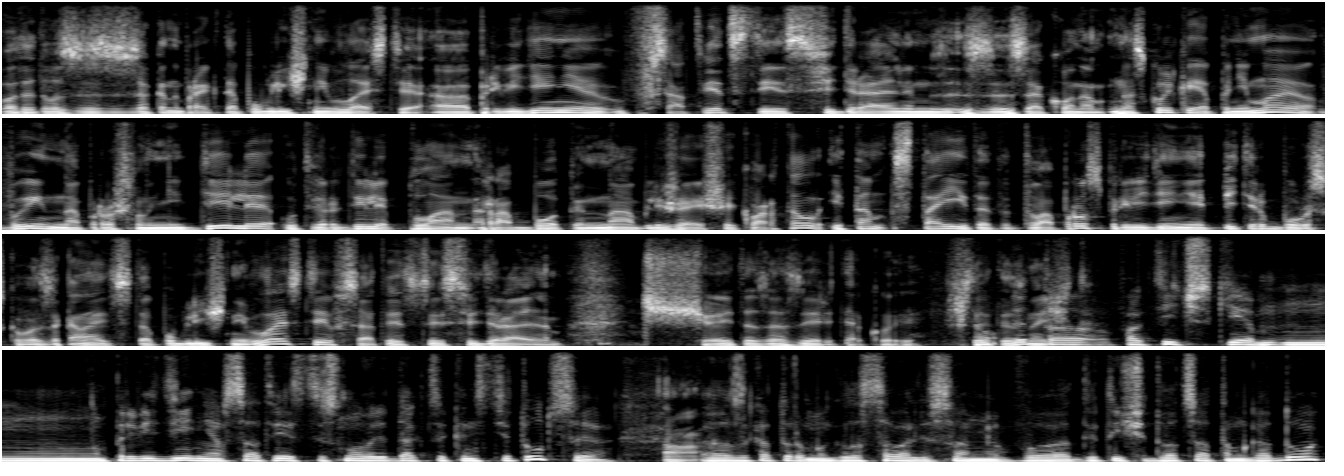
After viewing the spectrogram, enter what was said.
вот этого законопроекта о публичной власти, а, приведение в соответствии с федеральным законом. Насколько я понимаю, вы на прошлой неделе утвердили план работы на ближайший квартал, и там стоит этот вопрос приведения петербургского законодательства о публичной власти в соответствии с федеральным. Что это за зверь такой? Что ну, это значит? Это фактически м- приведение в соответствии с новой редакцией редакции Конституции, а. Э, за которую мы голосовали с вами в 2020 году.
